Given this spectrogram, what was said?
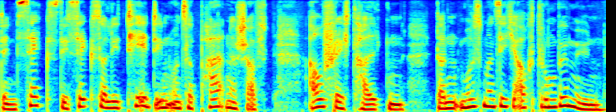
den Sex, die Sexualität in unserer Partnerschaft aufrechthalten, dann muss man sich auch darum bemühen.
